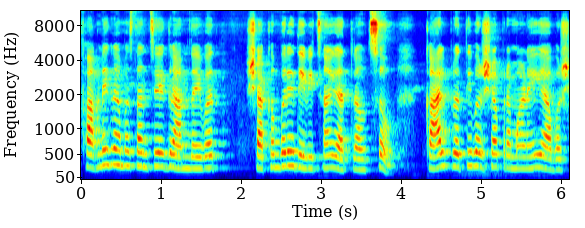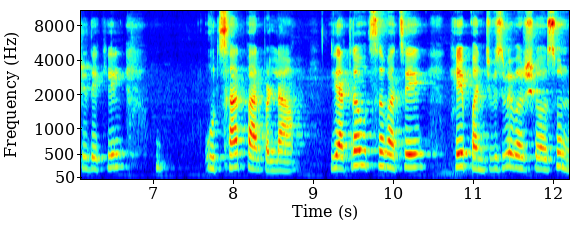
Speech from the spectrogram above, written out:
फागणे ग्रामस्थांचे ग्रामदैवत शाकंभरी देवीचा यात्रा उत्सव काल प्रतिवर्षाप्रमाणे यावर्षी देखील उत्साहात पार पडला. यात्रा उत्सवाचे हे पंचवीसवे वर्ष असून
